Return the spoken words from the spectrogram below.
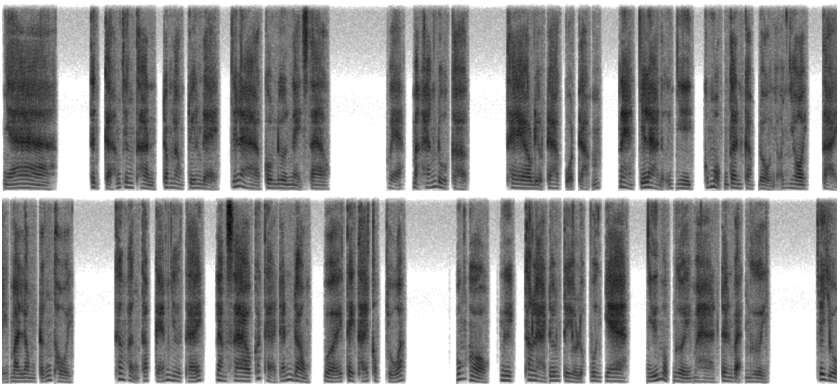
Nha! Tình cảm chân thành trong lòng tuyên đệ chính là cô nương này sao? Vẽ mặt hắn đùa cợt. Theo điều tra của trẩm, nàng chỉ là nữ nhi của một tên cầm đồ nhỏ nhoi tại Mai Long Trấn thôi. Thân phận thấp kém như thế làm sao có thể đánh đồng với Tây Thái công chúa. Huống hồ, ngươi thân là đương triều lục vương gia, dưới một người mà trên vạn người. Cho dù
